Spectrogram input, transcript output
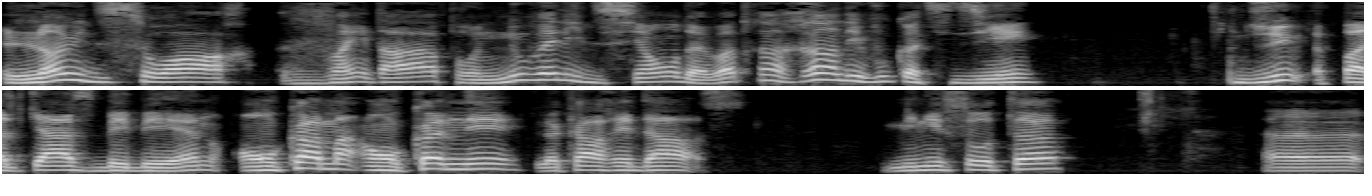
lundi soir, 20h, pour une nouvelle édition de votre rendez-vous quotidien du podcast BBN. On, on connaît le carré d'as. Minnesota, euh,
